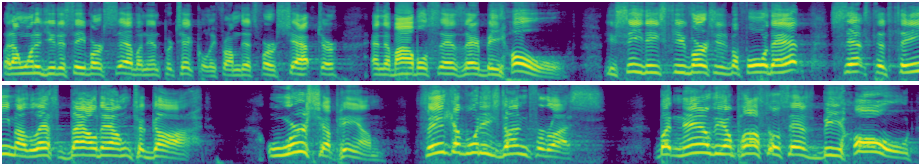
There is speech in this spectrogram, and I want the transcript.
But I wanted you to see verse 7 in particularly from this first chapter, and the Bible says there, Behold, you see, these few verses before that sets the theme of let's bow down to God, worship Him, think of what He's done for us. But now the apostle says, Behold,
